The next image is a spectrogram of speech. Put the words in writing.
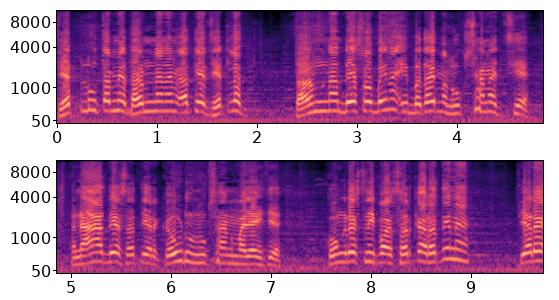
જેટલું તમે ધર્મના નામે, અત્યારે જેટલા ધર્મના દેશો બન્યા, એ બધામાં નુકસાન જ છે. અને આ દેશ અત્યારે કેવડું નુકસાનમાં જાય છે. કોંગ્રેસની પાસે સરકાર હતી ને, ત્યારે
